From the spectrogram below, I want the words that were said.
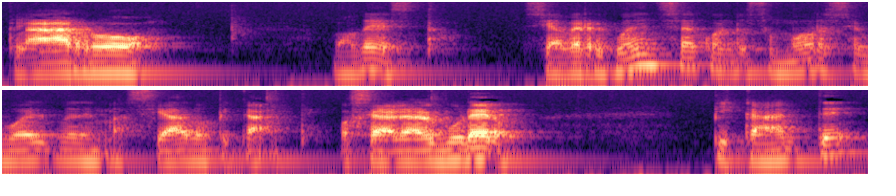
Claro. Modesto se avergüenza cuando su humor se vuelve demasiado picante. O sea, el alburero. Picante,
